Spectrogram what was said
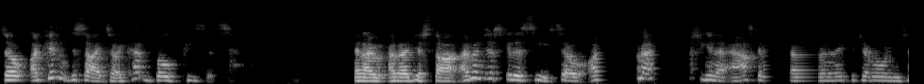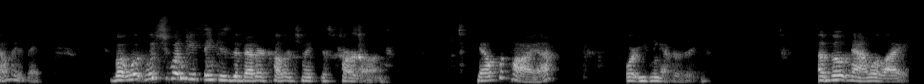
So I couldn't decide, so I cut both pieces. And I, and I just thought, I'm just gonna see, so I'm actually gonna ask, and I'm gonna make whichever one you tell me to make. But wh- which one do you think is the better color to make this card on? Pale papaya or evening evergreen? A vote now while I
